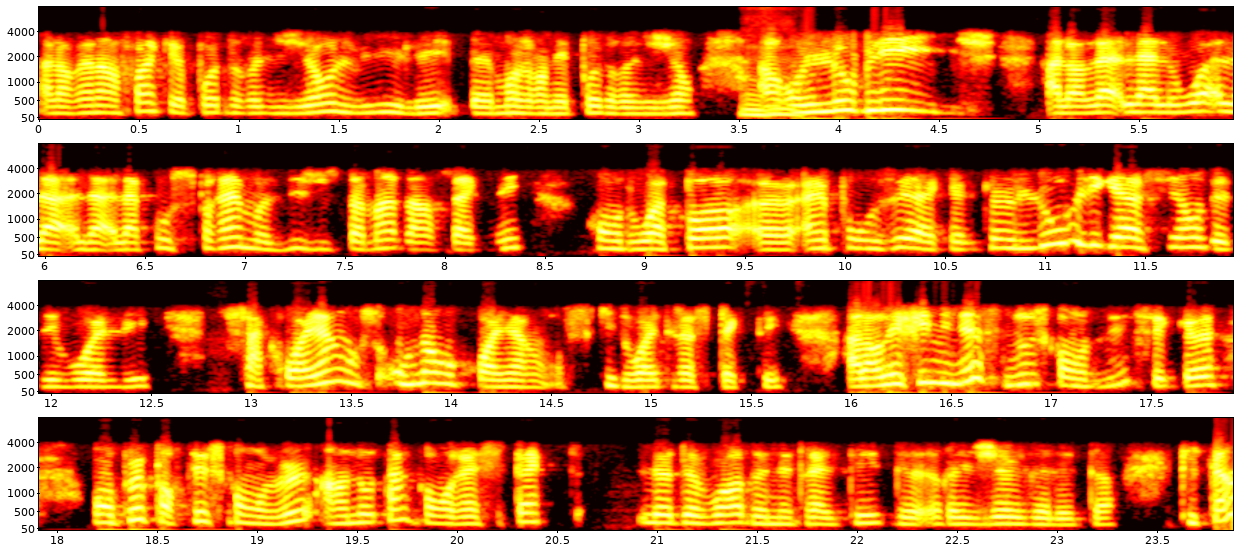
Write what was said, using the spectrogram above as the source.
Alors un enfant qui n'a pas de religion, lui, il est ben moi j'en ai pas de religion. Mhm. Alors on l'oblige. Alors la, la loi la, la, la Cour suprême a dit justement dans Saguenay qu'on ne doit pas euh, imposer à quelqu'un l'obligation de dévoiler sa croyance ou non-croyance qui doit être respectée. Alors les féministes, nous, ce qu'on dit, c'est que on peut porter ce qu'on veut en autant qu'on respecte le devoir de neutralité de, religieuse de l'État. Puis quand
